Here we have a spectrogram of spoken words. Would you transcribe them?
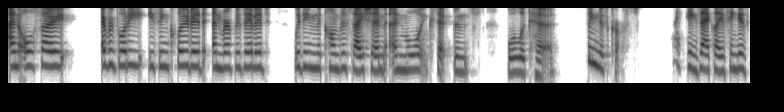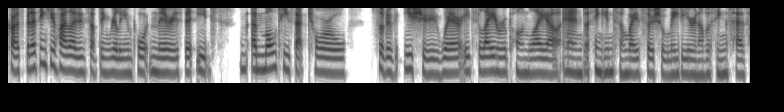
and also everybody is included and represented within the conversation and more acceptance will occur. Fingers crossed. Exactly, fingers crossed. But I think you highlighted something really important there is that it's a multifactorial sort of issue where it's layer upon layer. And I think in some ways, social media and other things has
